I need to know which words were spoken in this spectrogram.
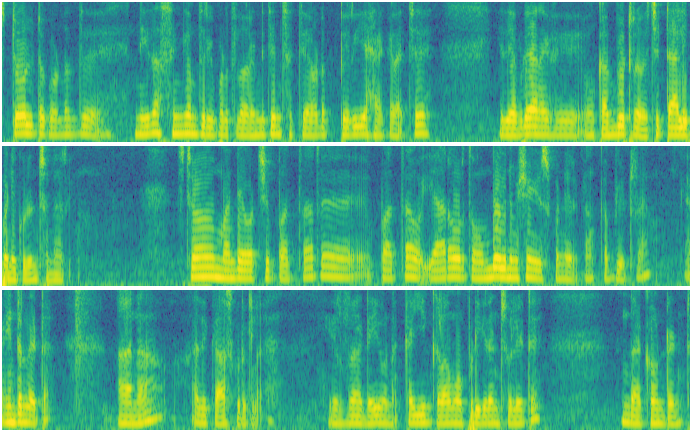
ஸ்டோல்கிட்ட கொண்டு வந்து நீ தான் சிங்கம் திரைப்படத்தில் வர நிதின் சத்யாவோட பெரிய ஹேக்கராச்சு இது எப்படியா எனக்கு உன் கம்ப்யூட்டரை வச்சு டேலி பண்ணி கொடுன்னு சொன்னார். ஸ்டோ மண்டே உடச்சி பார்த்தாரு பார்த்தா யாரோ ஒருத்தன் ஒம்பது நிமிஷம் யூஸ் பண்ணியிருக்கான் கம்ப்யூட்டரை இன்டர்நெட்டை ஆனால் அது காசு கொடுக்கல. இருறா டே உன்னை கையும் களமாக பிடிக்கிறேன்னு சொல்லிட்டு இந்த அக்கௌண்டண்ட்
